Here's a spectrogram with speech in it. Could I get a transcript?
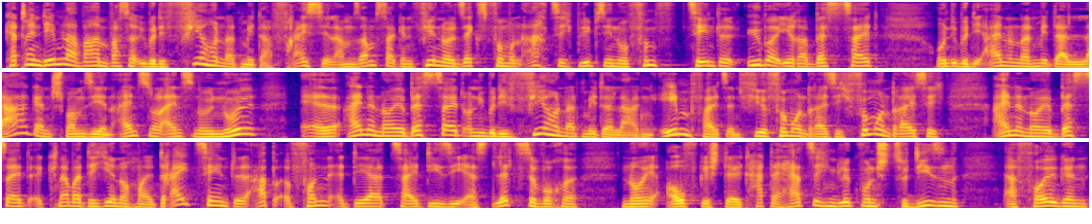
Katrin Demler war im Wasser über die 400 Meter Freistil. Am Samstag in 406,85 blieb sie nur fünf Zehntel über ihrer Bestzeit und über die 100 Meter Lagen schwamm sie in 1.01.00 äh, eine neue Bestzeit und über die 400 Meter Lagen ebenfalls in 4.35,35 eine neue Bestzeit äh, knabberte hier nochmal drei Zehntel ab von der Zeit, die sie erst letzte Woche neu aufgestellt hatte. Herzlichen Glückwunsch zu diesen Erfolgen,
